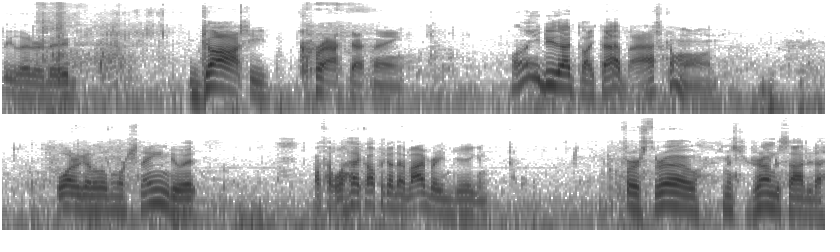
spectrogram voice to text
See you later, dude. Gosh, he cracked that thing. Why don't you do that like that, bass? Come on. Water got a little more stain to it. I thought, well, heck, I'll pick up that vibrating jig and first throw, Mr. Drum decided to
